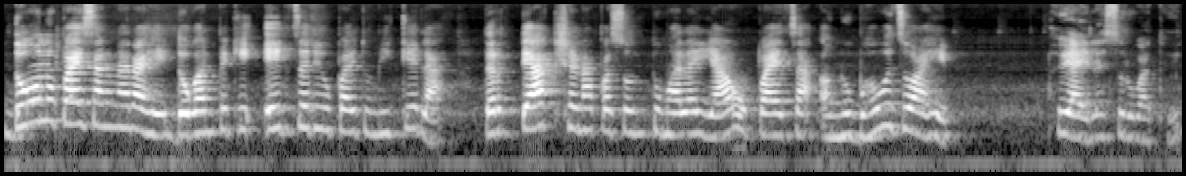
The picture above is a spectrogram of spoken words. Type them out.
दोन उपाय सांगणार आहे. दोघांपैकी एक जरी उपाय तुम्ही केला तर त्या क्षणापासून तुम्हाला या उपायाचा अनुभव जो आहे यायला सुरुवात होईल.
